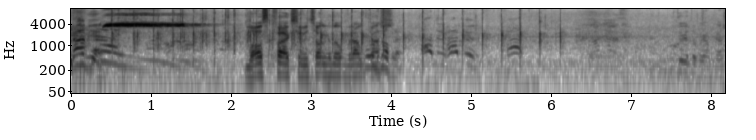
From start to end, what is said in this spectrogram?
Prawie! Moskwa jak się wyciągnął bramkarz. Dobre. Który to bramkarz?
